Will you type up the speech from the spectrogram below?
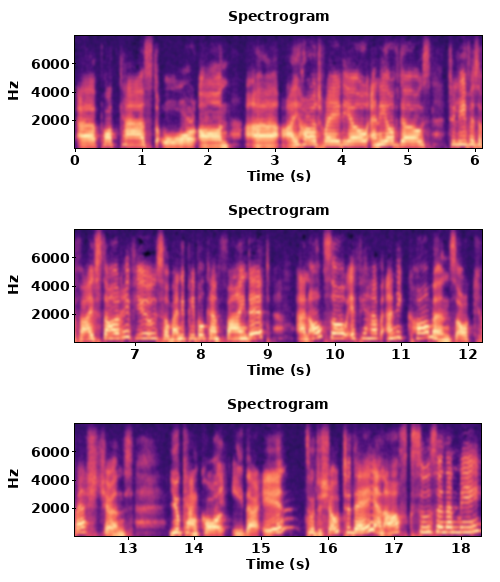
uh, podcast or on uh, iHeartRadio, any of those, to leave us a five star review so many people can find it. And also, if you have any comments or questions, you can call either in to the show today and ask Susan and me,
